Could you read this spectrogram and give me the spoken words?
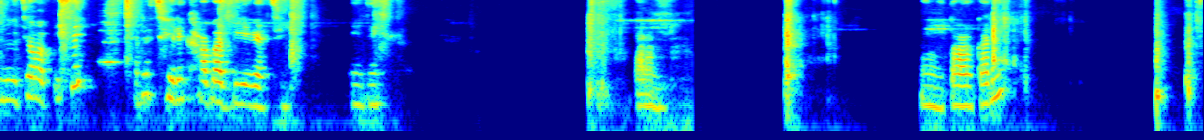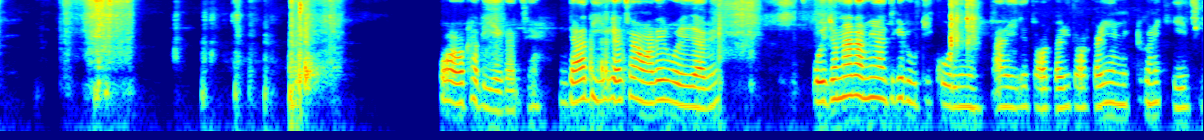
নিচে অফিসে একটা ছেলে খাবার দিয়ে গেছে। এই যে। তরকারি। পরোটা দিয়ে গেছে। যা দিয়ে গেছে আমাদের হয়ে যাবে। ওই জন্য আর আমি আজকে রুটি করিনি। আর এই যে তরকারি তরকারি আমি একটুখানি খেয়েছি।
